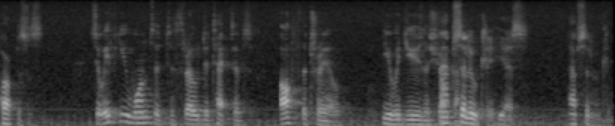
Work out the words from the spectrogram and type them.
purposes. So if you wanted to throw detectives off the trail, you would use a shotgun? Absolutely, yes. Absolutely.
